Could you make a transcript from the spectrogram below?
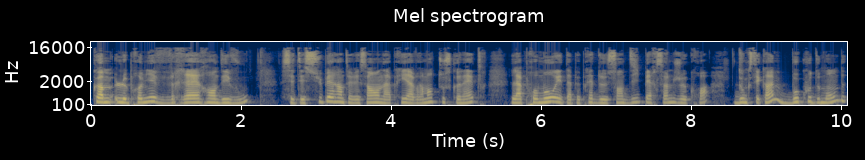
comme le premier vrai rendez-vous. C'était super intéressant, on a appris à vraiment tous connaître. La promo est à peu près de 110 personnes, je crois. Donc c'est quand même beaucoup de monde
